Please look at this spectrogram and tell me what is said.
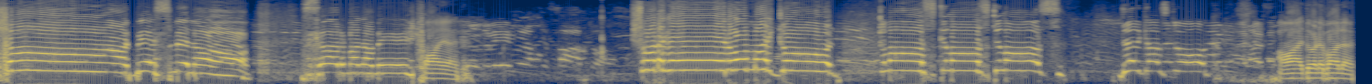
شاٹ بسم اللہ Sarman Hamid fire shot again oh my God class class class. دل کا سٹوک آئے دوڑے بالر۔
